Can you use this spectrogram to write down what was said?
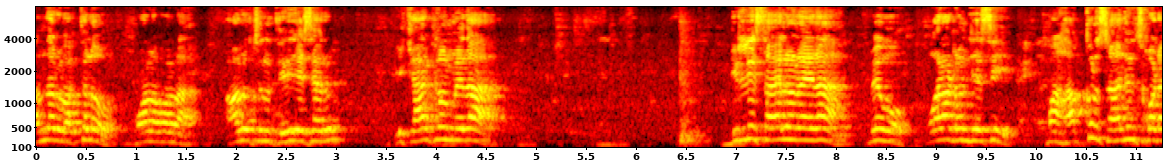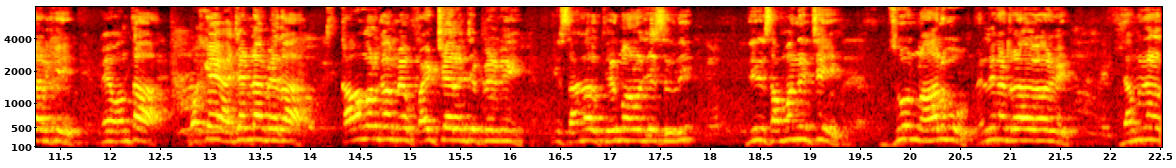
అందరు వక్తలు వాళ్ళ వాళ్ళ ఆలోచనలు తెలియజేశారు. ఈ కార్యక్రమం మీద ఢిల్లీ స్థాయిలోనైనా మేము పోరాటం చేసి మా హక్కులు సాధించుకోవడానికి మేమంతా ఒకే అజెండా మీద కామన్గా మేము ఫైట్ చేయాలని చెప్పి ఈ సంఘాలు తీర్మానం చేసింది. దీనికి సంబంధించి జూన్ నాలుగు వెల్లిగంటరావు గారి జన్మదిన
